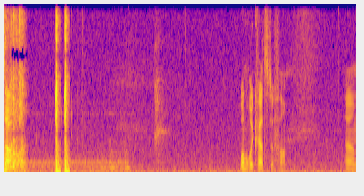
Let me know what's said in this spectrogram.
So. Um rückwärts zu fahren. Ähm,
